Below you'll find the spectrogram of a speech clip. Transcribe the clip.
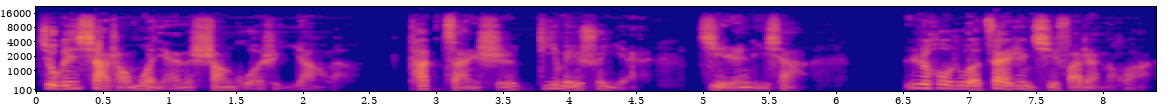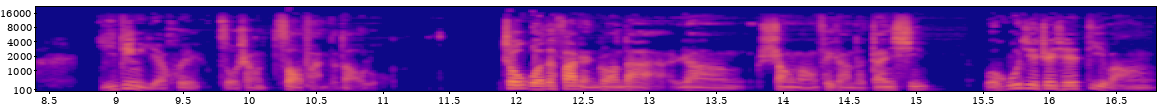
就跟夏朝末年的商国是一样了。他暂时低眉顺眼，寄人篱下。日后如果再任其发展的话，一定也会走上造反的道路。周国的发展壮大让商王非常的担心。我估计这些帝王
